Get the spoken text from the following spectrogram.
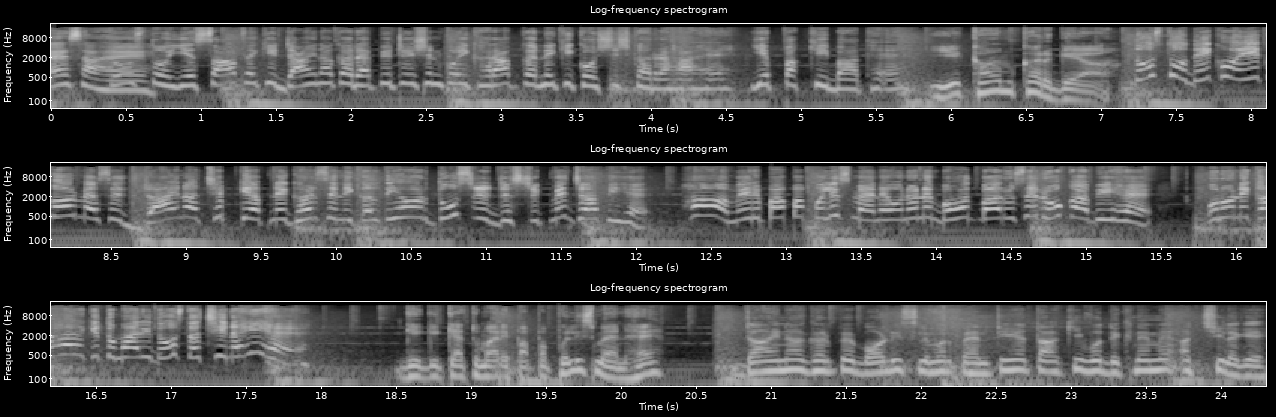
ऐसा है। दोस्तों ये साफ़ है कि डायना का रेपुटेशन कोई खराब करने की कोशिश कर रहा है। ये पक्की बात है। ये काम कर गया। दोस्तों देखो एक और मैसेज डायना छिप के अपने घर से निकलती है और दूसरे डिस्ट्रिक्ट में जाती है। हाँ मेरे पापा पुलिस मैन है उन्होंने बहुत बार उसे रोका भी है। उन्होंने कहा है कि तुम्हारी दोस्त अच्छी नहीं है। गिगी क्या तुम्हारे पापा पुलिसमैन है? डायना घर पे बॉडी स्लिमर पहनती है ताकि वो दिखने में अच्छी लगे।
